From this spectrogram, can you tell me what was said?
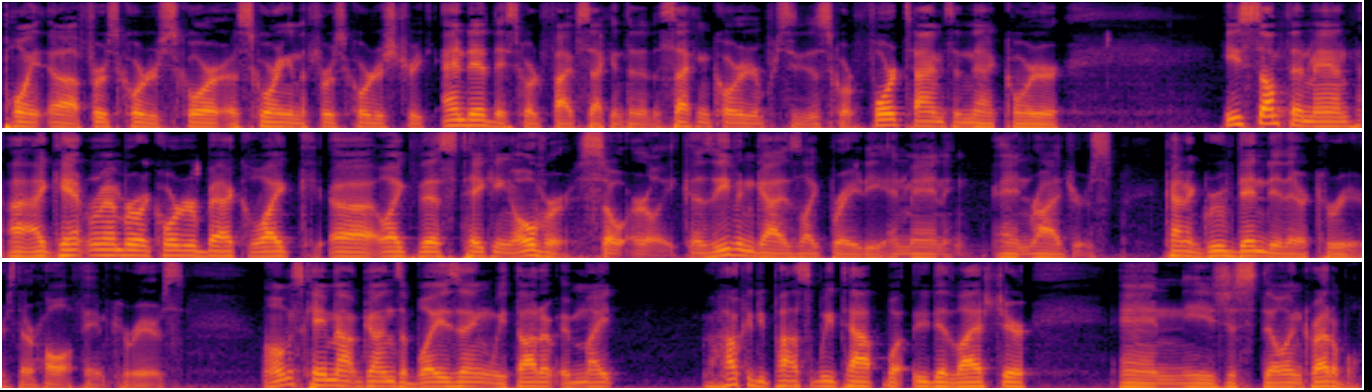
point uh, first quarter score uh, scoring in the first quarter streak ended. They scored five seconds into the second quarter and proceeded to score four times in that quarter. He's something, man. I, can't remember a quarterback like uh, like this taking over so early because even guys like Brady and Manning and Rodgers kind of grooved into their careers, their Hall of Fame careers. Mahomes came out guns a blazing. We thought it, it might. How could you possibly top what you did last year? And he's just still incredible.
